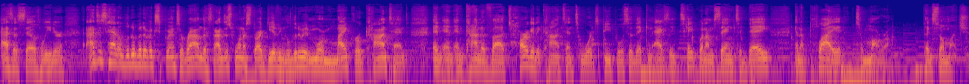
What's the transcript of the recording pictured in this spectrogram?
as a sales leader. I just had a little bit of experience around this, and I just want to start giving a little bit more micro content and, and, and kind of uh, targeted content towards people so they can actually take what I'm saying today and apply it tomorrow. Thanks so much.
